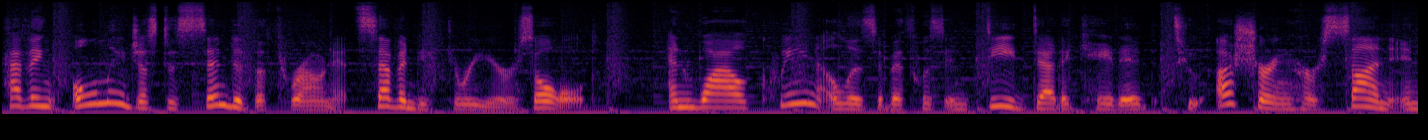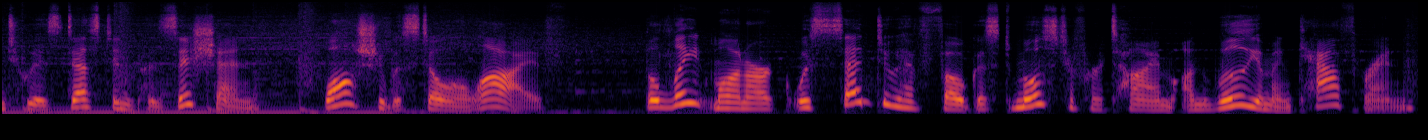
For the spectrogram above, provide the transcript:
having only just ascended the throne at 73 years old. And while Queen Elizabeth was indeed dedicated to ushering her son into his destined position while she was still alive, the late monarch was said to have focused most of her time on William and Catherine,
